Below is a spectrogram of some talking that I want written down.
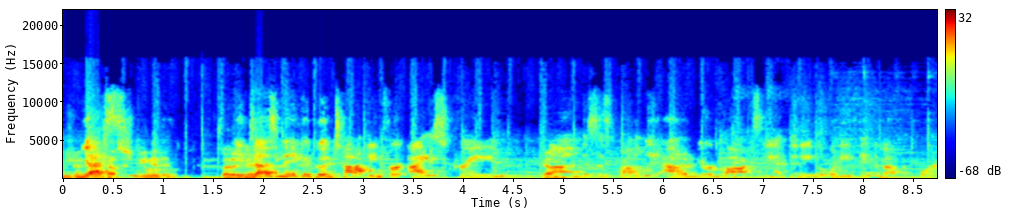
You to- Yes. That's how sweet it is. Is that a It hint? does make a good topping for ice cream. Yep. Um, this is probably out of your box, Anthony, but what do you think about the port?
